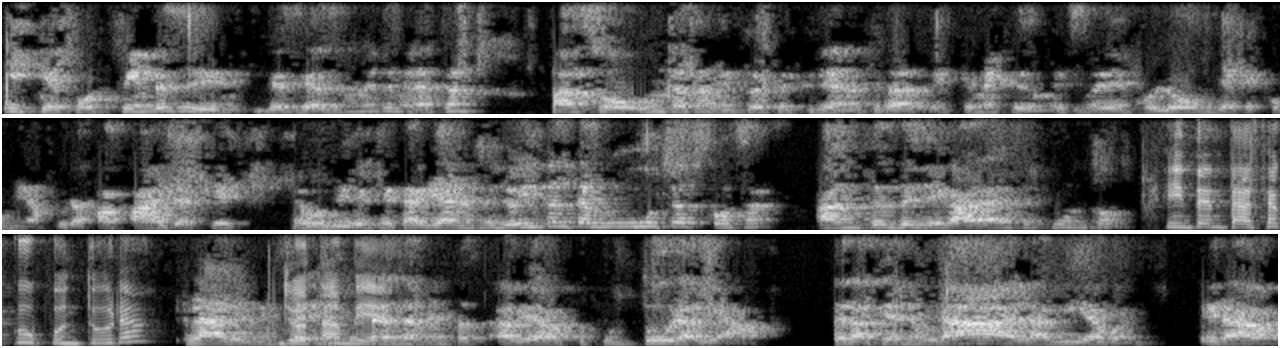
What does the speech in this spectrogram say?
y que por fin decidí, decidí hacer una inseminación, pasó un tratamiento de fertilidad natural en que me quedé un mes y medio en Colombia, que comía pura papaya, que me volví vegetariana. yo intenté muchas cosas antes de llegar a ese punto. ¿Intentaste acupuntura? Claro, en yo también. tratamiento había acupuntura, había terapia neural, había, bueno, era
